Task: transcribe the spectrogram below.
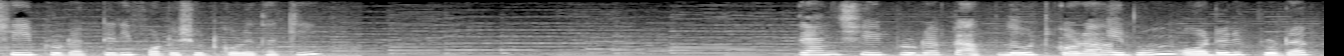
সেই প্রোডাক্টেরই ফটোশ্যুট করে থাকি। দেন সেই প্রোডাক্ট আপলোড করা এবং অর্ডারি প্রোডাক্ট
